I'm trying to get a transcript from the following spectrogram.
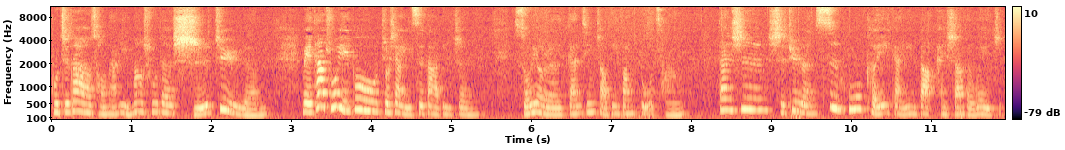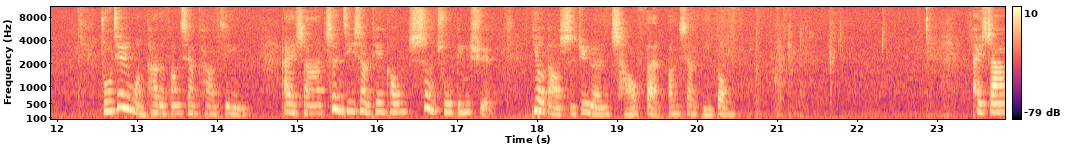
不知道从哪里冒出的石巨人，每踏出一步就像一次大地震。所有人赶紧找地方躲藏，但是石巨人似乎可以感应到艾莎的位置，逐渐往他的方向靠近。艾莎趁机向天空射出冰雪，诱导石巨人朝反方向移动。艾莎、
